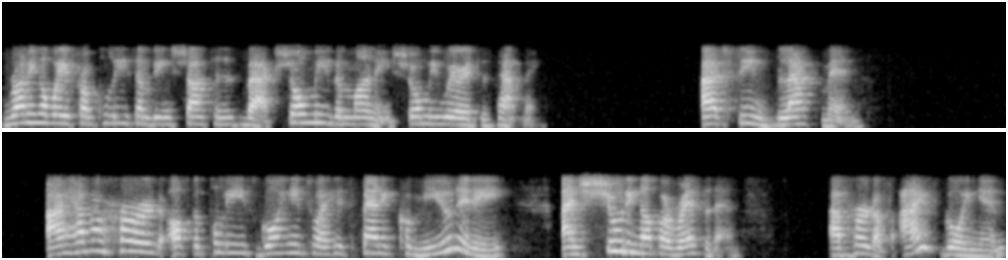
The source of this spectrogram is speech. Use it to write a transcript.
running away from police and being shot in his back. Show me the money. Show me where it is happening. I've seen black men I haven't heard of the police going into a Hispanic community and shooting up a residence. I've heard of ICE going in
